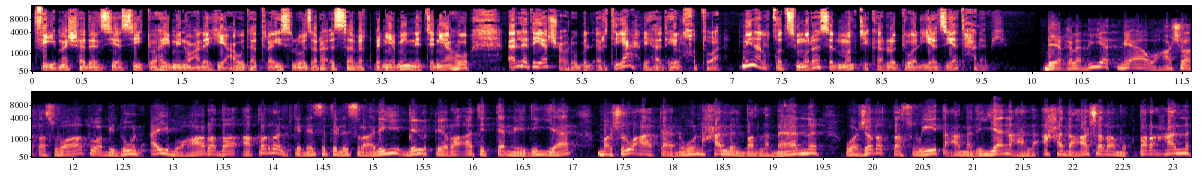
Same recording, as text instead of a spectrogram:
في مشهد سياسي تهيمن عليه عودة رئيس الوزراء السابق بنيامين نتنياهو الذي يشعر بالارتياح لهذه الخطوة. من القدس مراسل مونتي كارلو الدولية زياد حلبي. بأغلبية 110 أصوات وبدون أي معارضة أقر الكنيسة الإسرائيلي بالقراءة التمهيدية مشروع قانون حل البرلمان وجرى التصويت عمليا على 11 مقترحا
